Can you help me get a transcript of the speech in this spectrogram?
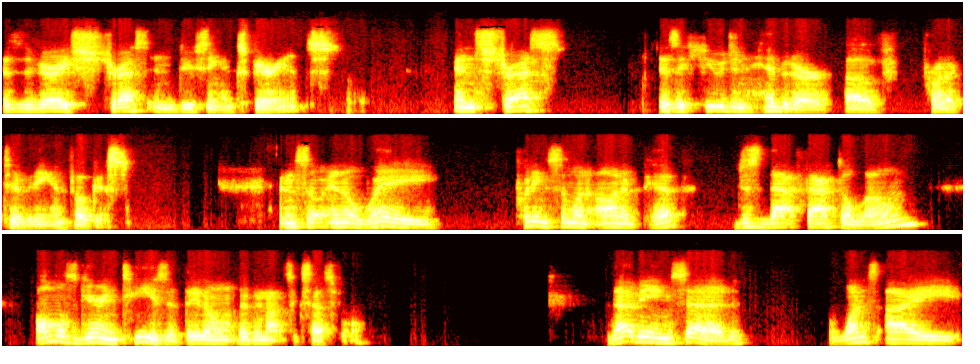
is a very stress inducing experience. And stress is a huge inhibitor of productivity and focus. And so, in a way, putting someone on a PIP, just that fact alone, almost guarantees that they don't that they're not successful. That being said, once I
